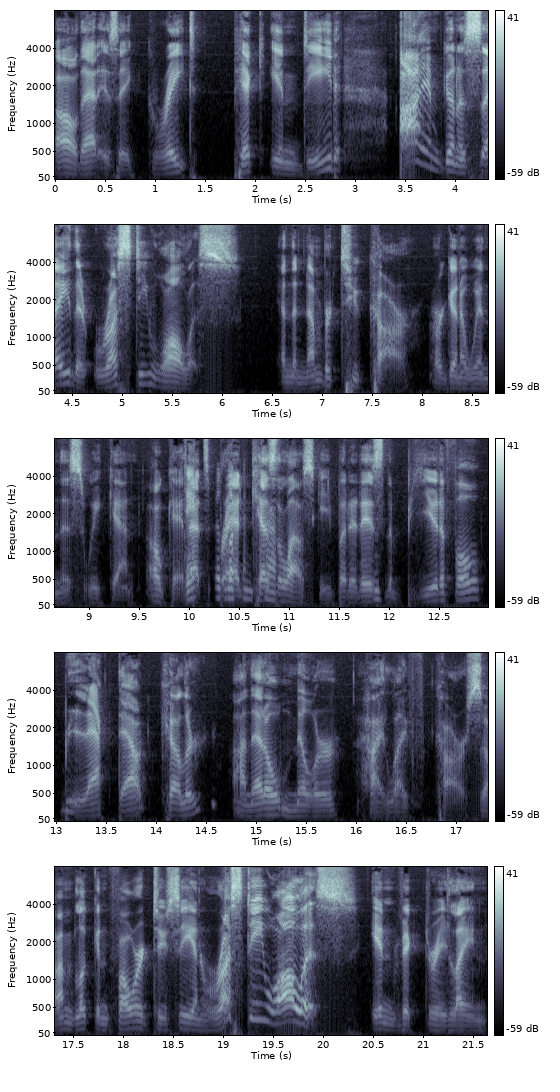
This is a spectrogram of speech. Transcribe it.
Oh, that is a great pick indeed. I am going to say that Rusty Wallace and the number two car are going to win this weekend. Okay, that's Brad. Keselowski, but it is the beautiful blacked out color on that old Miller High Life car. So I'm looking forward to seeing Rusty Wallace in Victory Lane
